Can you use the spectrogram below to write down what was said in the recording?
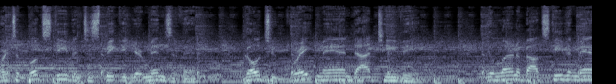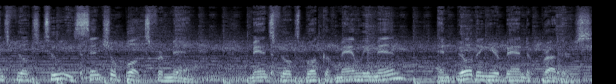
or to book Stephen to speak at your men's event, go to greatman.tv. You'll learn about Stephen Mansfield's two essential books for men Mansfield's Book of Manly Men and Building Your Band of Brothers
